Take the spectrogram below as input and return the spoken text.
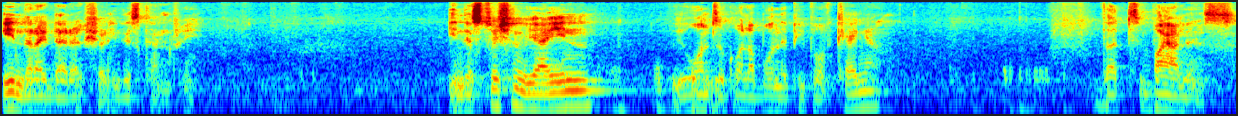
in the right direction in this country. In the situation we are in, we want to call upon the people of Kenya that violence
